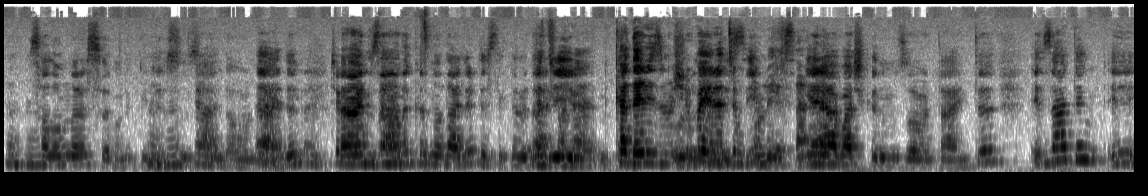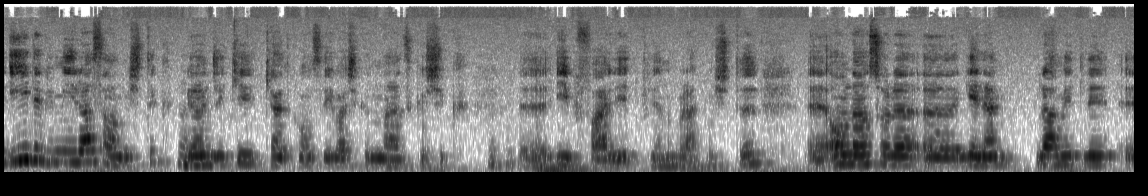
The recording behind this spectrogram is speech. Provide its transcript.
Hı hı. Salonlara sığmadık biliyorsun. Hı hı. Sen Evet. de oradaydın. Evet, evet. Çok ben da aynı güzel. zamanda kadın adayları derneği evet. Kader İzmir Şube Yönetim. Kurulu üyesi. Genel başkanımız oradaydı. E zaten e, iyi de bir miras almıştık. Hı Bir hı. önceki kent konseyi başkanı Nazik Işık Hı hı. e, iyi bir faaliyet planı bırakmıştı. E, ondan sonra e, gelen rahmetli e,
